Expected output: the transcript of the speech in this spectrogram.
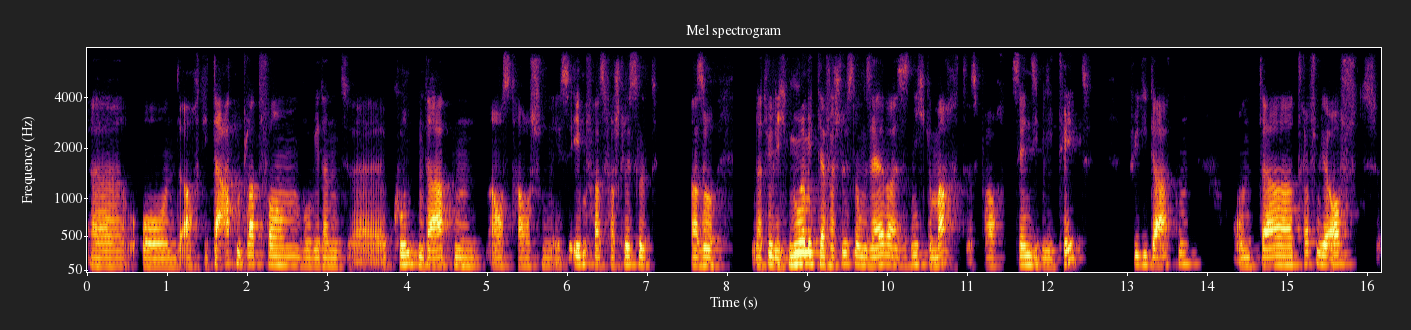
Äh, und auch die Datenplattform, wo wir dann äh, Kundendaten austauschen, ist ebenfalls verschlüsselt. Also natürlich nur mit der Verschlüsselung selber ist es nicht gemacht. Es braucht Sensibilität für die Daten. Und da treffen wir oft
